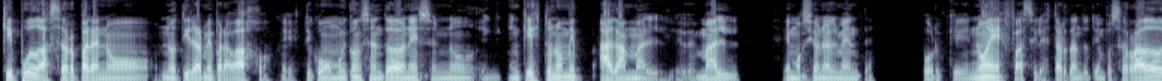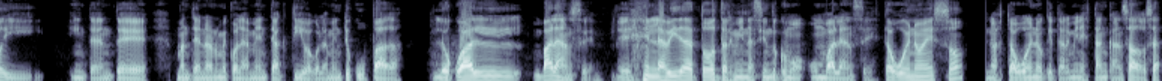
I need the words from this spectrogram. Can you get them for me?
qué puedo hacer para no, no tirarme para abajo. Estoy como muy concentrado en eso, en, no, en que esto no me haga mal, eh, mal emocionalmente, porque no es fácil estar tanto tiempo cerrado y intenté mantenerme con la mente activa, con la mente ocupada. Lo cual, balance. Eh, en la vida todo termina siendo como un balance. Está bueno eso, no está bueno que termines tan cansado. O sea,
